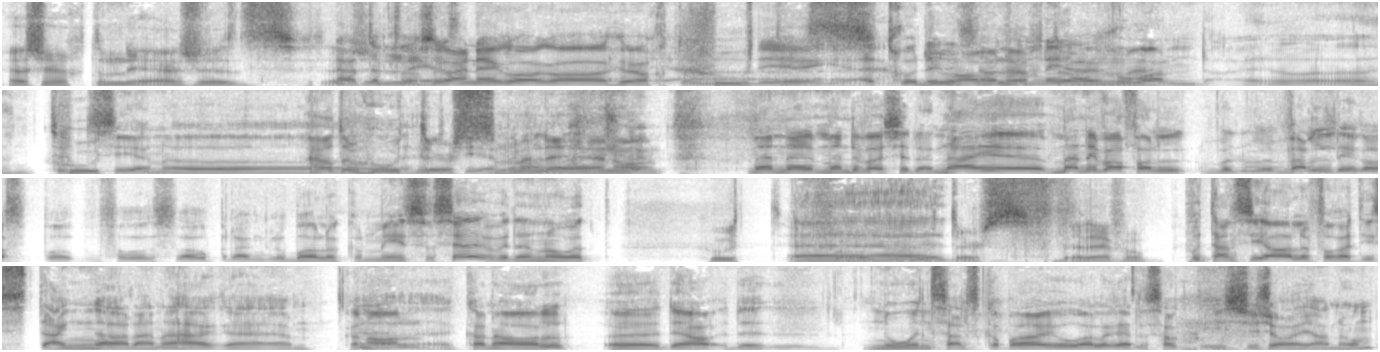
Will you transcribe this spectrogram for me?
Jeg har ikke hørt om de. Jeg har ikke, jeg har Dette er første gang jeg òg har hørt om de. Houthis. Jeg trodde Du de har vel snakket om de hørt om, eh, Rwanda. eh, Tutsien og Jeg har hørt om Hooters, men det er noe annet. Men, eh, men det var ikke det. Nei, eh, men i hvert fall veldig raskt på, for å svare på den globale økonomi, så ser vi det nå at Hoot, Eh, for Hooters. Det er det for potensialet for at de stenger denne her eh, Kanalen. eh, kanalen eh, det det, Noen selskaper har jo allerede sagt de ikke kjører gjennom.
